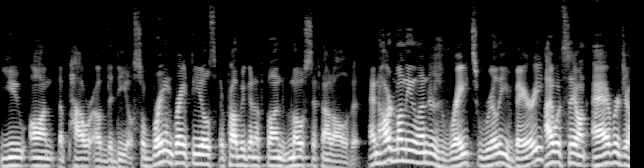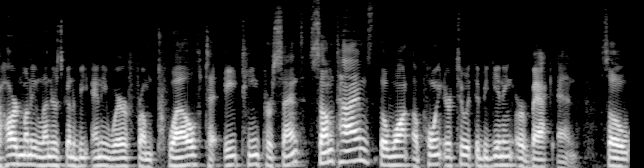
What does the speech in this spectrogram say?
you on the power of the deal. So bring them great deals, they're probably going to fund most if not all of it. And hard money lenders rates really vary. I would say on average a hard money lender is going to be anywhere from 12 to 18%. Sometimes they'll want a point or two at the beginning or back end. So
